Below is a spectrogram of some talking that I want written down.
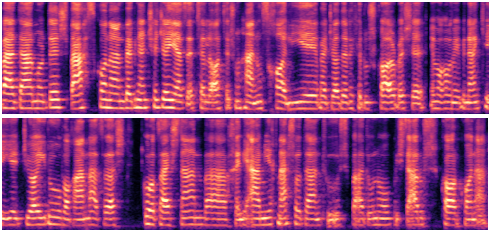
و در موردش بحث کنن ببینن چه جایی از اطلاعاتشون هنوز خالیه و جا داره که روش کار بشه. یه موقع می‌بینن که یه جایی رو واقعا ازش گذشتن و خیلی عمیق نشدن توش بعد اونو بیشتر روش کار کنن.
